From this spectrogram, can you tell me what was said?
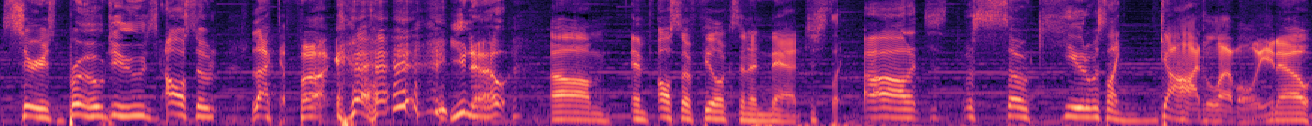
serious bro dudes also like the fuck, you know. Um, and also Felix and Annette, just like oh, that just was so cute. It was like God level, you know,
